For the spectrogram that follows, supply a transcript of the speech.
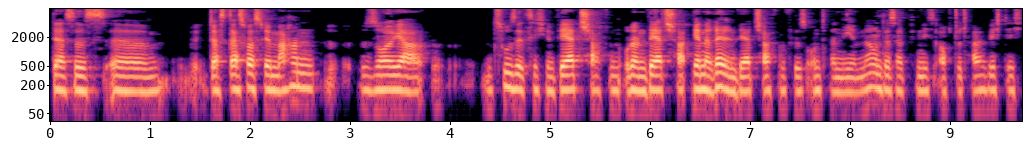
dass es, äh, dass das, was wir machen, soll ja einen zusätzlichen Wert schaffen oder einen Wert generellen Wert schaffen fürs Unternehmen. Ne? Und deshalb finde ich es auch total wichtig,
